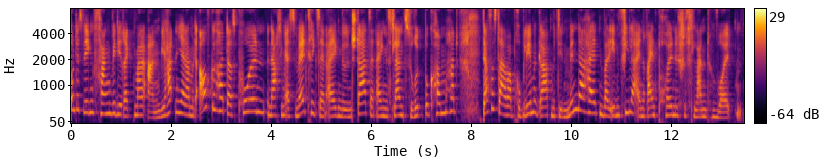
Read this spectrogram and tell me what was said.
Und deswegen fangen wir direkt mal an. Wir hatten ja damit aufgehört, dass Polen nach dem Ersten Weltkrieg seinen eigenen Staat, sein eigenes Land zurückbekommen hat. Dass es da aber Probleme gab mit den Minderheiten, weil eben viele ein rein polnisches Land wollten.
